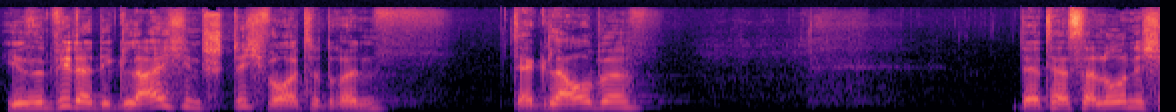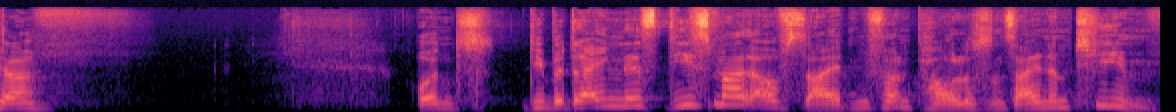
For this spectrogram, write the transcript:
Hier sind wieder die gleichen Stichworte drin der Glaube der Thessalonicher und die Bedrängnis diesmal auf Seiten von Paulus und seinem Team.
